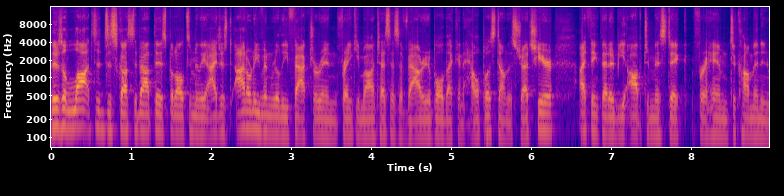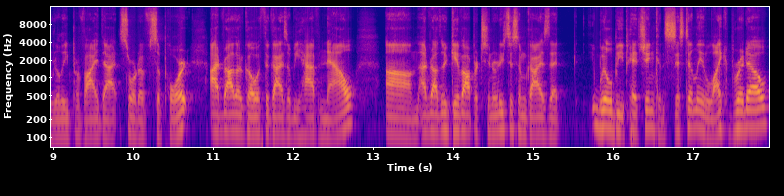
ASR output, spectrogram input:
there's a lot to discuss about this, but ultimately, I just I don't even really factor in Frankie Montas as a variable that can help us down the stretch here. I think that it'd be optimistic for him to come in and really provide that sort of support. I'd rather go with the guys that we have now. Um, I'd rather give opportunities to some guys that will be pitching consistently, like Brito,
